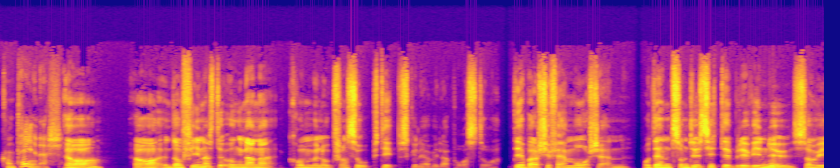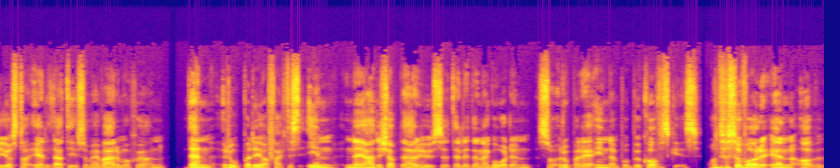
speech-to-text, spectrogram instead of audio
containers. Ja, ja, de finaste ugnarna kommer nog från soptipp skulle jag vilja påstå. Det är bara 25 år sedan. Och den som du sitter bredvid nu, som vi just har eldat i, som är varm och skön, den ropade jag faktiskt in när jag hade köpt det här huset eller den här gården så ropade jag in den på Bukowskis. Och då så var det en av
